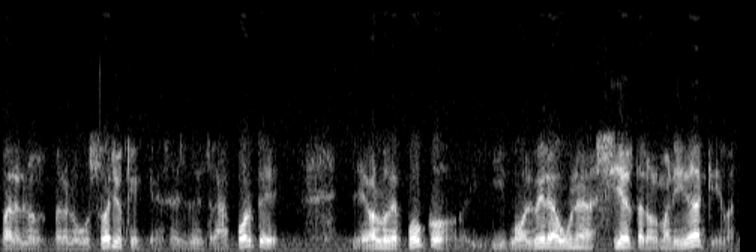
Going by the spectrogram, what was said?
para los, para los usuarios que, necesitan el transporte, llevarlo de a poco y volver a una cierta normalidad que, bueno,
